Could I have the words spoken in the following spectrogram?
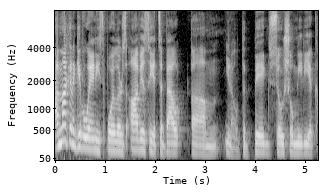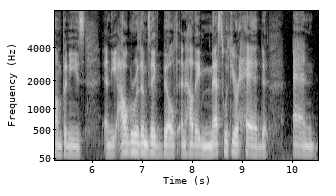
I'm not going to give away any spoilers. Obviously, it's about, um, you know, the big social media companies and the algorithms they've built and how they mess with your head. And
